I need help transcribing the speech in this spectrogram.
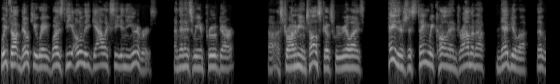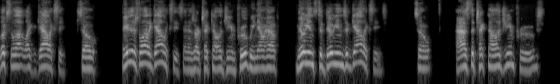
we thought Milky Way was the only galaxy in the universe. And then as we improved our uh, astronomy and telescopes, we realized, hey, there's this thing we call Andromeda Nebula that looks a lot like a galaxy. So maybe there's a lot of galaxies. And as our technology improved, we now have millions to billions of galaxies. So as the technology improves,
